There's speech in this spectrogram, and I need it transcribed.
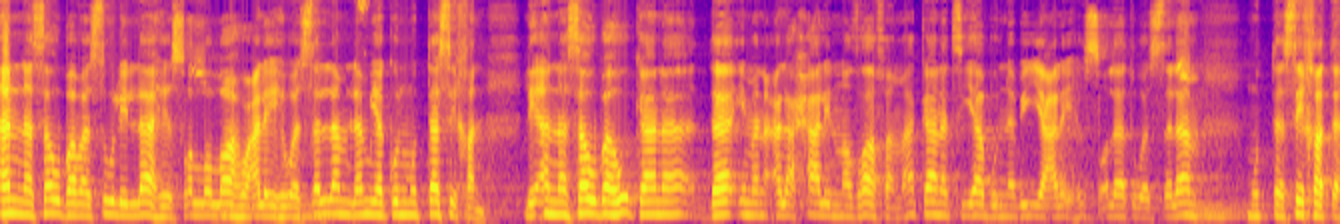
أن ثوب رسول الله صلى الله عليه وسلم لم يكن متسخا لأن ثوبه كان دائما على حال النظافة ما كانت ثياب النبي عليه الصلاة والسلام متسخة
